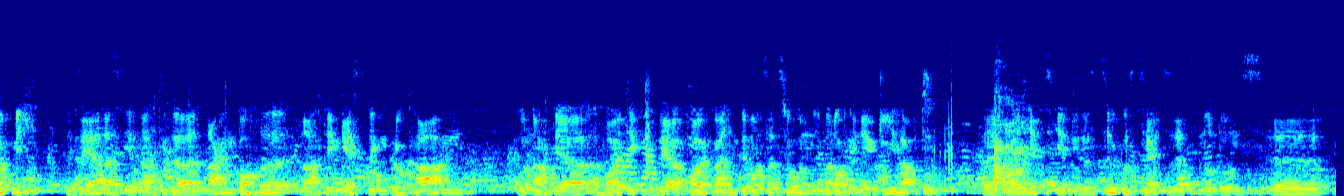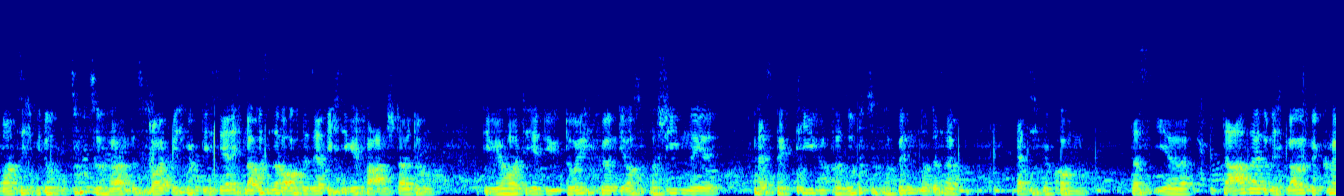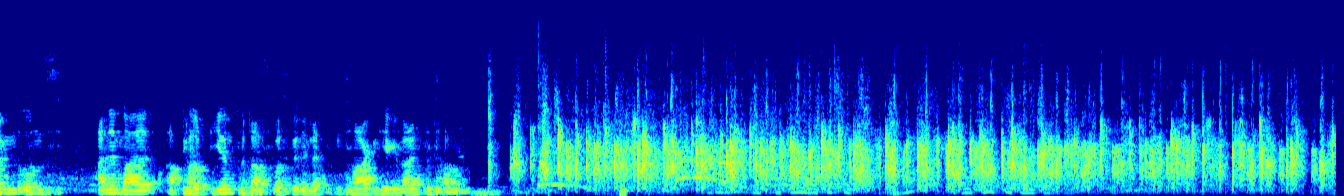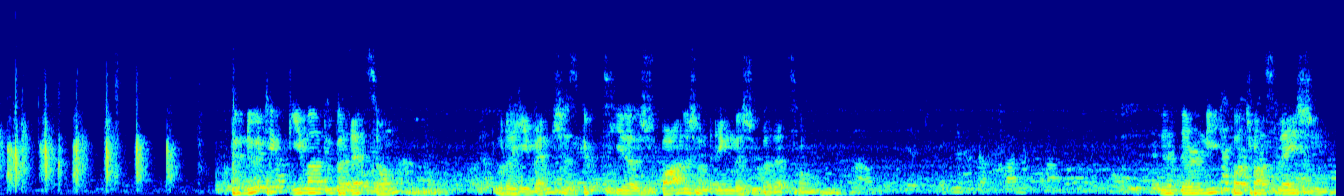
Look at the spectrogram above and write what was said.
freut mich sehr, dass ihr nach dieser langen Woche, nach den gestrigen Blockaden und nach der heutigen sehr erfolgreichen Demonstration immer noch Energie habt, äh, euch jetzt hier in dieses Zirkuszelt zu setzen und uns äh, 90 Minuten zuzuhören. Das freut mich wirklich sehr. Ich glaube, es ist aber auch eine sehr wichtige Veranstaltung, die wir heute hier durchführen, die aus verschiedenen Perspektiven versucht zu verbinden und deshalb herzlich willkommen, dass ihr da seid und ich glaube, wir können uns alle mal applaudieren für das, was wir in den letzten Tagen hier geleistet haben. Benötigt jemand Übersetzung? Oder je Mensch? Es gibt hier Spanisch und Englisch Übersetzung. Is there a need for translation?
